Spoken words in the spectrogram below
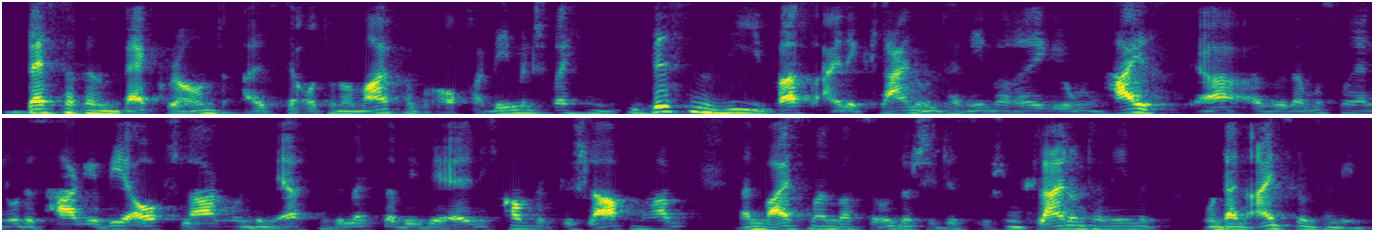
besseren Background als der Otto-Normalverbraucher. Dementsprechend wissen Sie, was eine kleine Unternehmerregelung heißt. Ja, also da muss man ja nur das HGB aufschlagen und im ersten Semester BWL nicht komplett geschlafen haben. Dann weiß man, was der Unterschied ist zwischen Kleinunternehmen und einem Einzelunternehmen.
